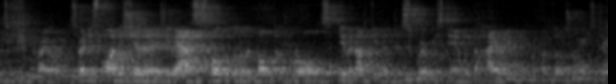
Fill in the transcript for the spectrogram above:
continued priority. So I just wanted to share that as you asked, spoke a little bit about those roles, give an update on just where we stand with the hiring of those roles too.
